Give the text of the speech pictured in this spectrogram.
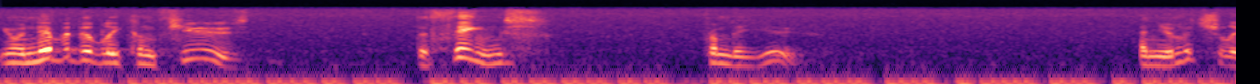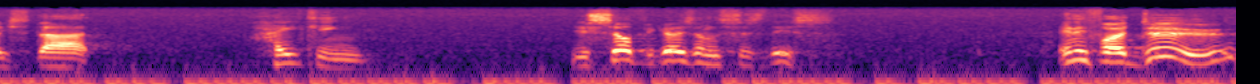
you're inevitably confuse the things from the you. And you literally start hating yourself. He goes on and says this. And if I do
